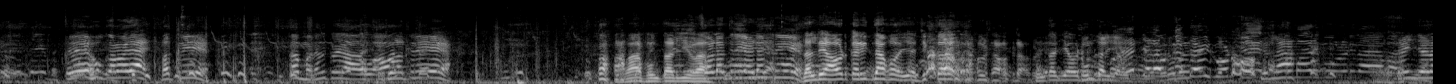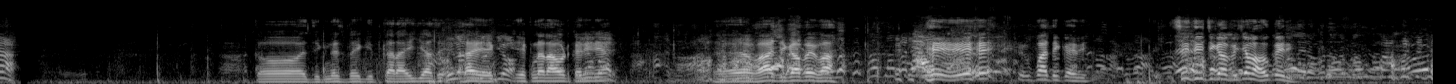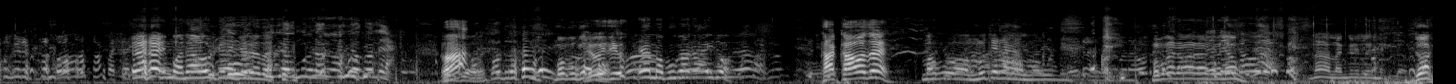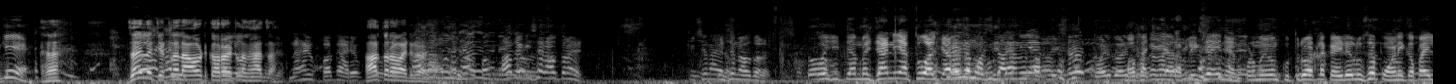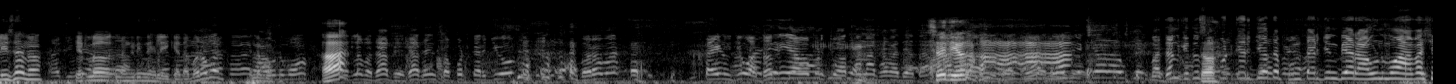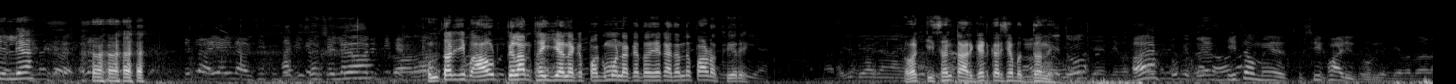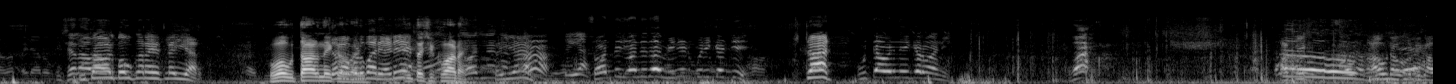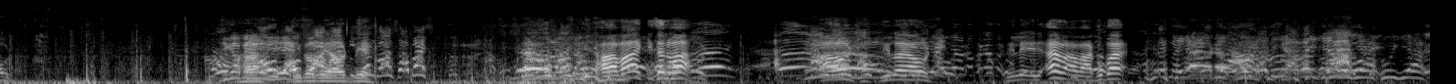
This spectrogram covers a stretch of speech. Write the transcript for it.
એ હું કરવા જાય? બત્રી. ચોત્રી વાહ ફૂમતાડજી વાહ. સાડત્રી અડત્રી. જલ્દી આઉટ કરી જ નાખો જીક કરો. ફૂમતારજી આઉટ ફૂમતારજી આઉટ કેટલા? ત્રણ જણા. તો જિગ્નેશભાઈ ગીતકાર આવી ગયા છે. હા એક એકના આઉટ કરી રહ્યા. હે, વાહ જીગાભાઈ વાહ. ઉપાધિ કરી. સીધી જગ્યા ચમ આવું કરી. મને આઉટ કરી કર્યા હતા હા થયું? એ આઈ જો ખા ખાવો છે? મફુકા તમારા લેવ ના લંગડી લઈને જો કે હા? જઈ લો જેટલા આઉટ કરો એટલા સાચા. ના હે પગાર હાર તો રવા કિશન આવતો રહે. કિશન કિશન આવતો રહે કોઈ જીત્યા મેં જાની યાર તું હાલ ત્યારે તકલીફ છે. ને પણ મેં કૂતરું એટલે કઈડેલું છે પોણી કપાયેલી છે ને એટલે લંગડી નહીં લઈ ગયા બરોબર? હા? એટલે બધા ભેગા થઈને સપોર્ટ કરજો. બરોબર? ત્રણ જે વાંધો નહીં આવે પણ ચોથા ના થવા દેતા. શું થયું? બધાને કીધું સપોર્ટ કરજો તો ફૂમતારજી બે રાઉન્ડમાં આવે છેલ્લે. ફૂમતારજી આઉટ પેલામ થઈ ગયા ને કે પગમાં નાખે તો એકાદ તો પાડો ફેરે. હવે કિશન ટાર્ગેટ કરશે બધાને હા એ તો મેં શીખવાડ્યું થોડું ઉતાવળ બહુ કરે એટલે યાર હો ઉતાળ નહીં કરવાની? એ તો શીખવાડે તૈયાર શાંતિ શાંતિ મિનિટ પૂરી કરજે સ્ટાર્ટ ઉતાવળ નહીં કરવાની વાહ આઉટ આઉટ આઉટ જીગા ભાઈ જીગોભાઈ આઉટ બે હા વાહ કિશન વાહ આઉટ દિલો આઉટ દિલે એ વાહ વાઘુભા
